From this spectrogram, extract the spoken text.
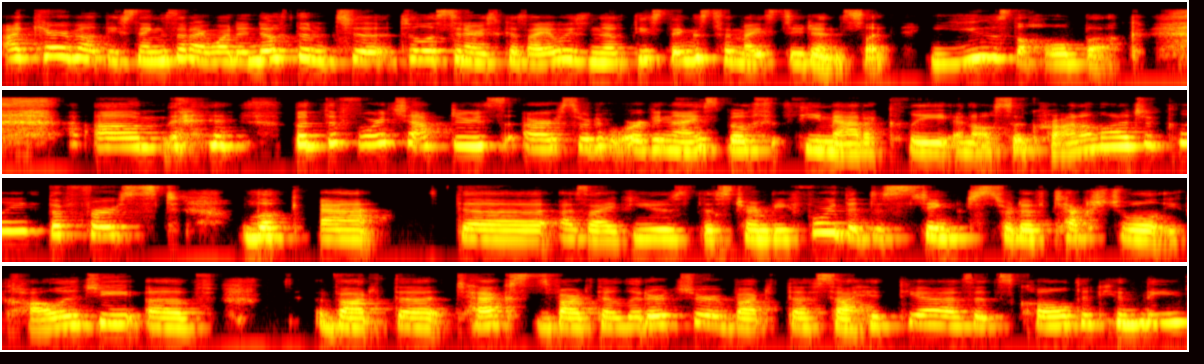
I care about these things and I want to note them to, to listeners because I always note these things to my students, like use the whole book. Um, but the four chapters are sort of organized both thematically and also chronologically. The first look at the, as I've used this term before, the distinct sort of textual ecology of Varta texts, Varta literature, Varta Sahitya, as it's called in Hindi.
